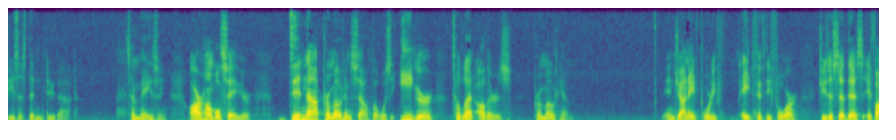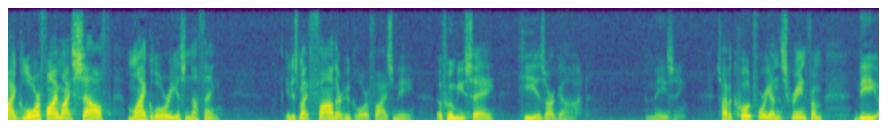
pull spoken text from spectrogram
Jesus didn't do that. It's amazing. Our humble Savior did not promote himself, but was eager to let others promote him. In John 8, 40, 8 54, Jesus said this If I glorify myself, my glory is nothing. It is my Father who glorifies me, of whom you say, He is our God. Amazing. So I have a quote for you on the screen from the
